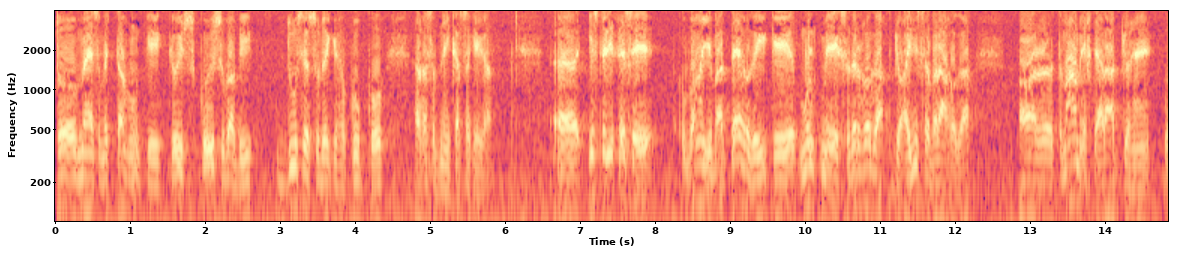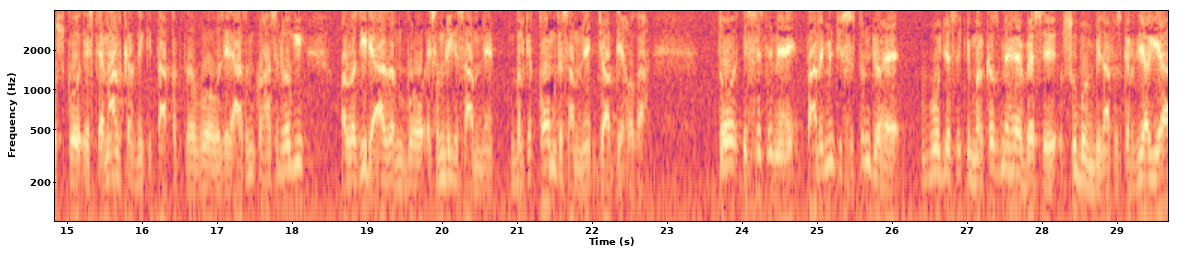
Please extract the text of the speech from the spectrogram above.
تو میں سمجھتا ہوں کہ کوئی صوبہ بھی دوسرے صوبے کے حقوق کو غصب نہیں کر سکے گا۔ اس طریقے سے وہاں یہ بات طے ہو گئی کہ ملک میں ایک صدر ہوگا جو آئینی سربراہ ہوگا اور تمام اختیارات جو ہیں اس کو استعمال کرنے کی طاقت وہ وزیر اعظم کو حاصل ہوگی اور وزیر اعظم وہ اسمبلی کے سامنے بلکہ قوم کے سامنے جواب دہ ہوگا۔ تو اس سلسلے میں پارلیمنٹری سسٹم جو ہے، وہ جیسے کہ مرکز میں ہے، ویسے صوبوں میں بھی نافذ کر دیا گیا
